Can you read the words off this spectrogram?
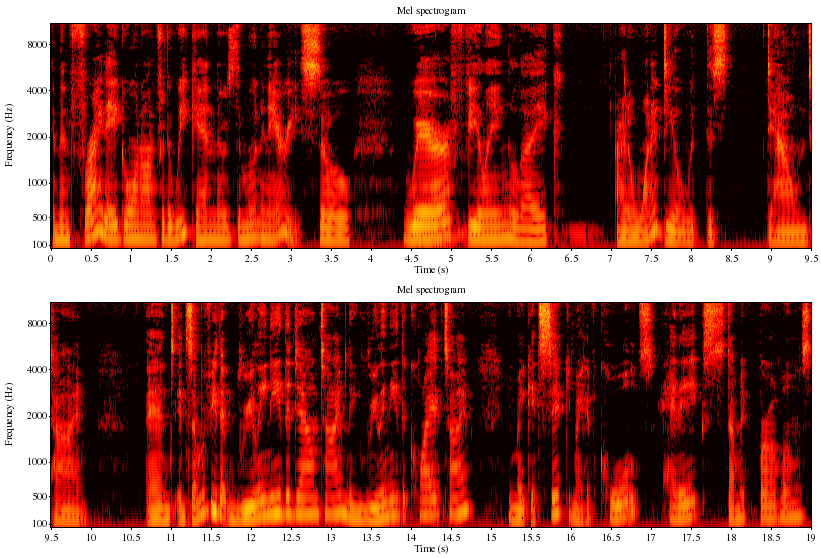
And then Friday, going on for the weekend, there's the moon in Aries. So we're feeling like I don't want to deal with this downtime. And and some of you that really need the downtime, they really need the quiet time. You might get sick. You might have colds, headaches, stomach problems,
